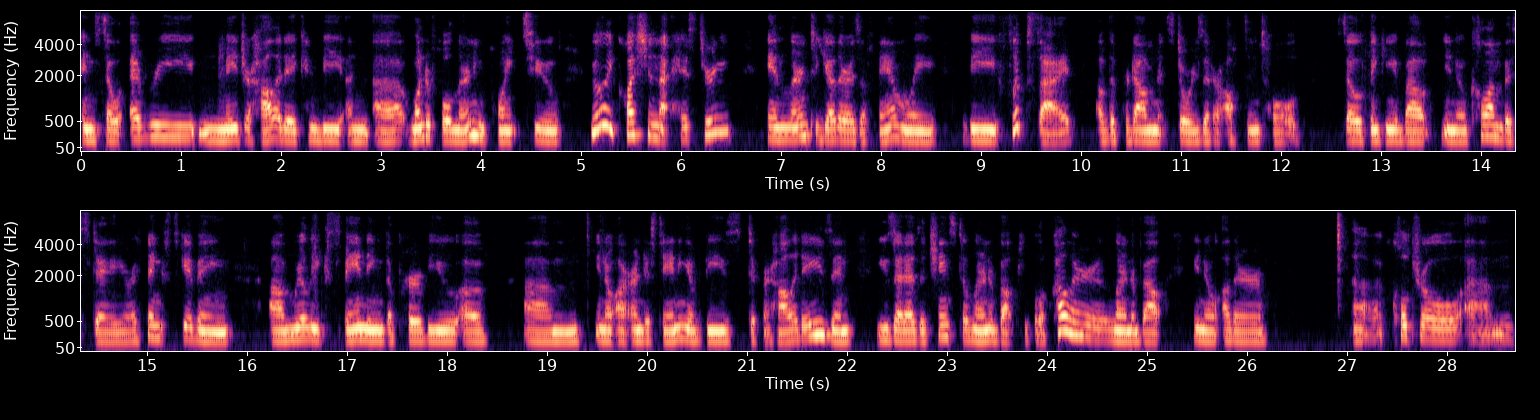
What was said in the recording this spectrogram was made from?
and so every major holiday can be a, a wonderful learning point to really question that history and learn together as a family the flip side of the predominant stories that are often told. So thinking about, you know, Columbus Day or Thanksgiving, um, really expanding the purview of um, you know, our understanding of these different holidays and use that as a chance to learn about people of color, learn about, you know, other uh, cultural, um,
